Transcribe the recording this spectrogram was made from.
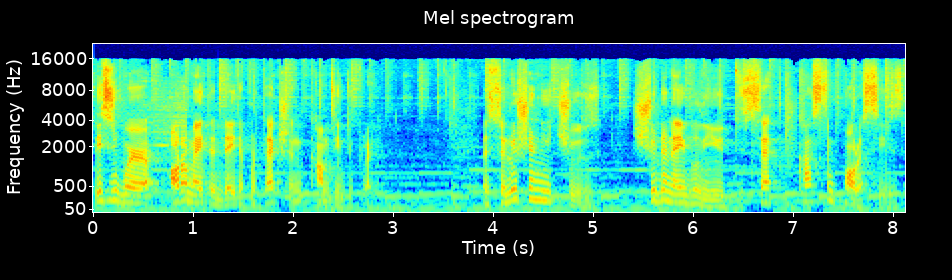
This is where automated data protection comes into play. The solution you choose should enable you to set custom policies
